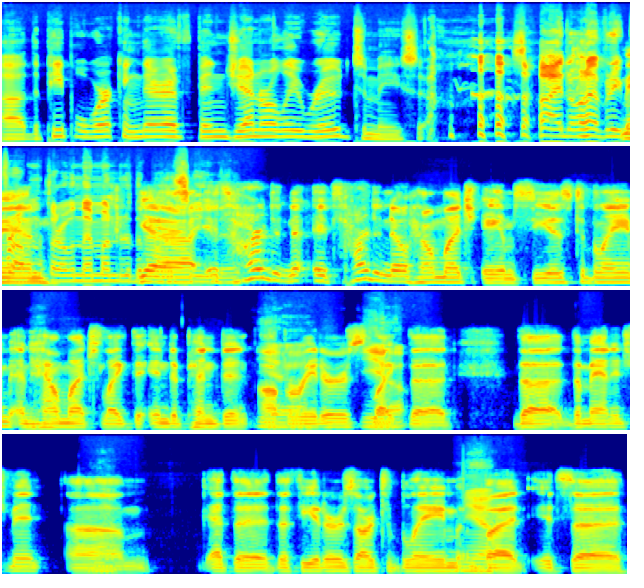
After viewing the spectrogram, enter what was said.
uh, the people working there have been generally rude to me, so so I don't have any Man, problem throwing them under the yeah, bus. Yeah, it's hard to know, it's hard to know how much AMC is to blame and how much like the independent yeah. operators, yeah. like the the the management um, yeah. at the the theaters are to blame. But it's a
